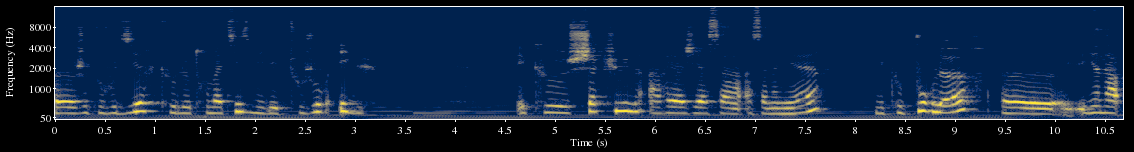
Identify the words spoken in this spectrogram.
euh, je peux vous dire que le traumatisme, il est toujours aigu. Et que chacune a réagi à sa, manière, mais que pour l'heure, euh, il n'y en a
